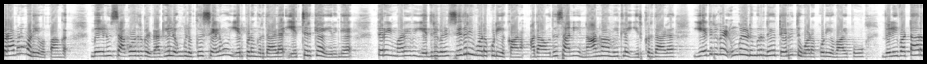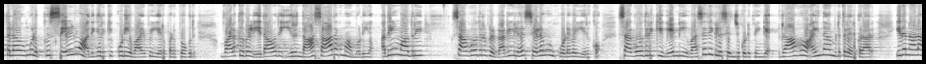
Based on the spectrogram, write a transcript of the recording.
பிரபலம் அடைய வைப்பாங்க. மேலும் சகோதரர்கள் வகையில் உங்களுக்கு செலவும் ஏற்படுங்கிறதால எச்சரிக்கையாக இருங்க. திரைமறைவு எதிரிகள் சிதறி ஓடக்கூடிய காலம் அதாவது சனி நான்காம் வீட்டில் இருக்கிறதால எதிரிகள் உங்களிடமிருந்து தெரித்து ஓடக்கூடிய வாய்ப்பும் வெளிவட்டாரத்தில் உங்களுக்கு செல்வம் அதிகரிக்கக்கூடிய வாய்ப்பு ஏற்பட போகுது. வழக்குகள் ஏதாவது இருந்தால் சாதகமாக முடியும். அதே மாதிரி சகோதரர்கள் வகையில் செலவும் கூடவே இருக்கும். சகோதரிக்கு வேண்டிய வசதிகளை செஞ்சு கொடுப்பீங்க. ராகு ஐந்தாம் இடத்துல இருக்கிறார். இதனால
